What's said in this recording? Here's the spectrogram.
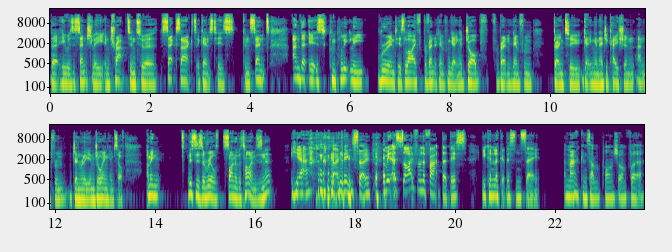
that he was essentially entrapped into a sex act against his consent, and that it has completely ruined his life, prevented him from getting a job, prevented him from going to getting an education, and from generally enjoying himself. I mean, this is a real sign of the times, isn't it? Yeah, I think so. I mean, aside from the fact that this, you can look at this and say, Americans have a penchant for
